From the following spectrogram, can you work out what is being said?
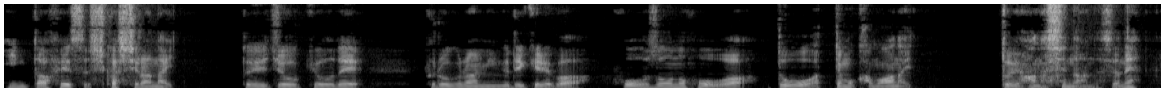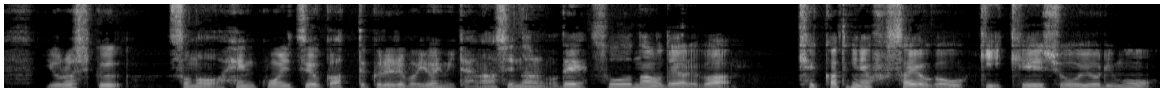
インターフェースしか知らないという状況でプログラミングできれば、構造の方はどうあっても構わないという話なんですよね。よろしくその変更に強くあってくれれば良いみたいな話になるので、そうなのであれば、結果的には副作用が大きい継承よりも、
